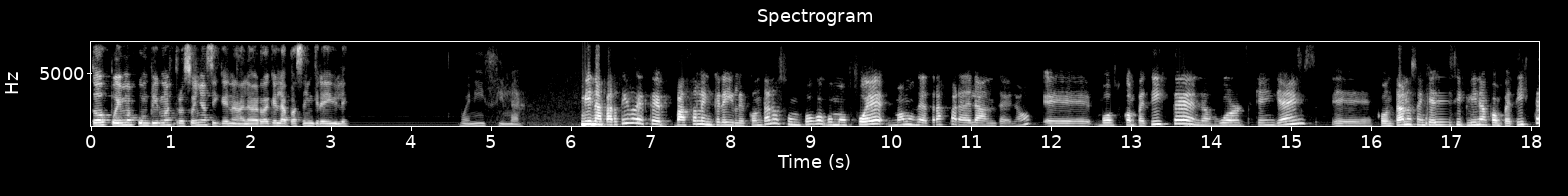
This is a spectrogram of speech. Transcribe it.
todos pudimos cumplir nuestros sueños, así que nada, la verdad que la pasé increíble. Buenísimo. Bien, a partir de este pasarle increíble, contanos un poco cómo fue, vamos de atrás para adelante, ¿no? Eh, vos competiste en los World Game Games, eh, contanos en qué disciplina competiste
